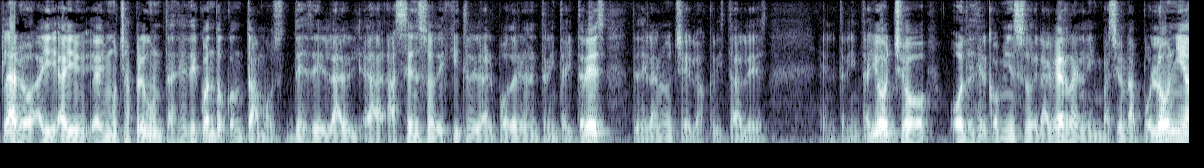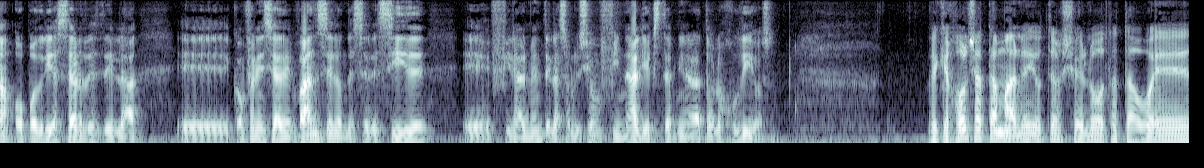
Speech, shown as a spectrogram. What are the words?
Claro, hay, hay, hay muchas preguntas. ¿Desde cuándo contamos? ¿Desde el ascenso de Hitler al poder en el 33? ¿Desde la noche de los cristales en el 38? ¿O desde el comienzo de la guerra en la invasión a Polonia? ¿O podría ser desde la eh, conferencia de Wannsee donde se decide eh, finalmente la solución final y exterminar a todos los judíos. וככל שאתה מעלה יותר שאלות, אתה רואה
